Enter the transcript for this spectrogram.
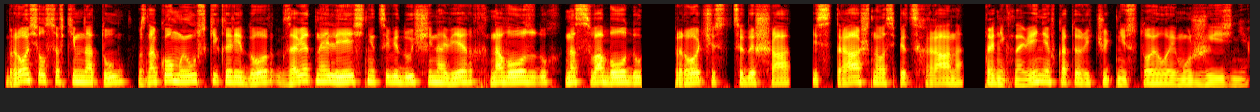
бросился в темноту, в знакомый узкий коридор, к заветной лестнице, ведущей наверх, на воздух, на свободу, прочь из ЦДШ, из страшного спецхрана, проникновение в который чуть не стоило ему жизни.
